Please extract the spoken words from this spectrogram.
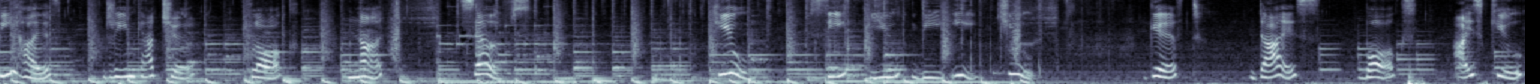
beehive dreamcatcher clock nut selves. Cube. C U B E. Cube. Gift. Dice. Box. Ice cube.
